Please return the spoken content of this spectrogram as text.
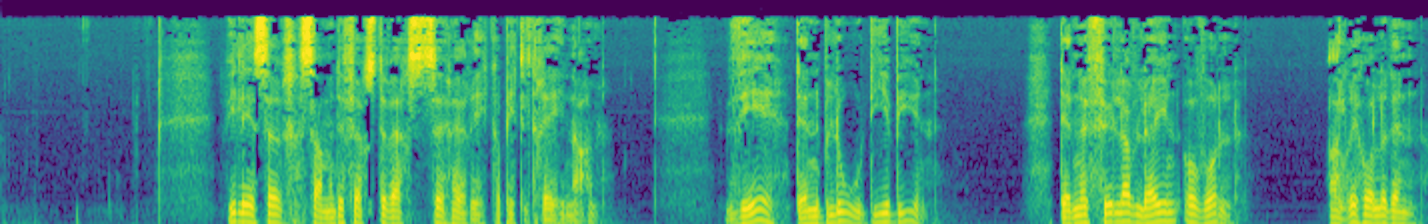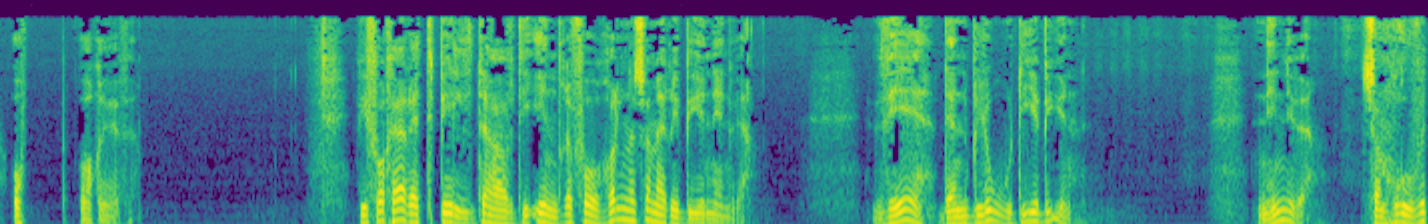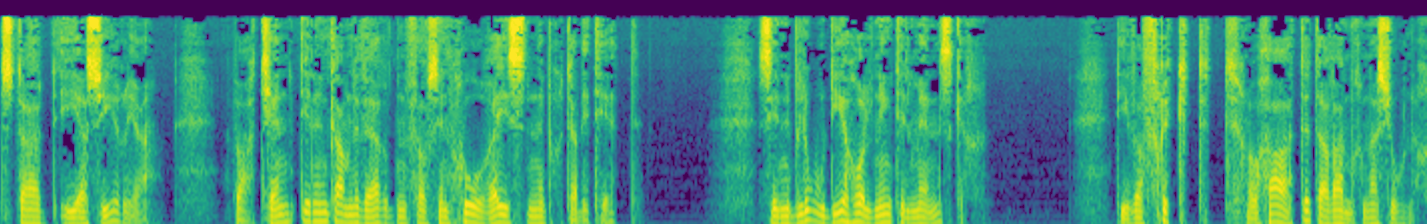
Vi leser sammen det første verset her i kapittel tre i Nahum. Ved den blodige byen den er full av løgn og vold. Aldri holder den opp å røve. Vi får her et bilde av de indre forholdene som er i byen Ninve. Ved den blodige byen. Ninive, som hovedstad i Asyria, var kjent i den gamle verden for sin hårreisende brutalitet, sin blodige holdning til mennesker de var fryktet og hatet av andre nasjoner.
